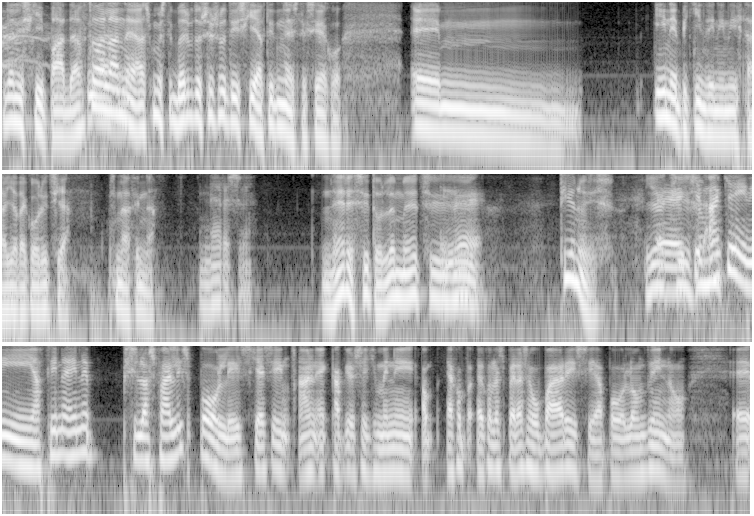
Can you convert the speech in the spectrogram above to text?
Δεν ισχύει πάντα αυτό, Ναι, αλλά ναι, ναι. ας πούμε στην περίπτωσή σου ότι ισχύει, αυτή την αίσθηση έχω. Ε, μ, είναι επικίνδυνη η νύχτα για τα κορίτσια στην Αθήνα; ναι, ρε, εσύ. Ναι, ρε, εσύ το λέμε έτσι. Ναι. Τι εννοείς; Για Ε, εξήγησέ και- μου. αν και η Αθήνα είναι ψιλοασφαλής πόλη, σχέση αν κάποιος έχει μείνει. Έχω, έχοντας περάσει από Παρίσι, από Λονδίνο. Ε,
